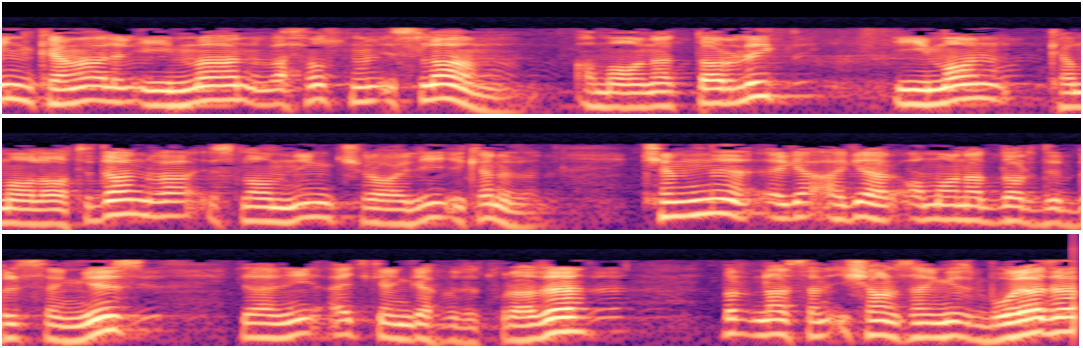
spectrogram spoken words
min kamalil iymon va husnul islom omonatdorlik iymon kamolotidan va islomning chiroyli ekanidan. Kimni agar omonatdor deb bilsangiz ya'ni aytgan gapida turadi bir narsani ishonsangiz bo'ladi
